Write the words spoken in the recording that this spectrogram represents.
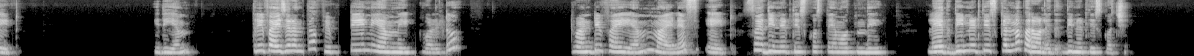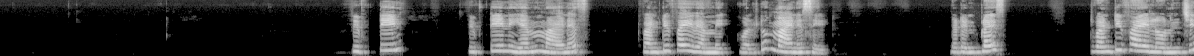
eight. ఇది ఎం? త్రీ ఫైవ్ జీరో ఎంత? Fifteen M equal to twenty five M minus eight. So దీన్ని తీసుకొస్తే ఏమవుతుంది? లేదు దీన్ని తీసుకెళ్ళినా పర్వాలేదు దీన్ని తీసుకొచ్చి. Fifteen fifteen M minus twenty five M equal to minus eight. That employees twenty ఫైవ్లో నుంచి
